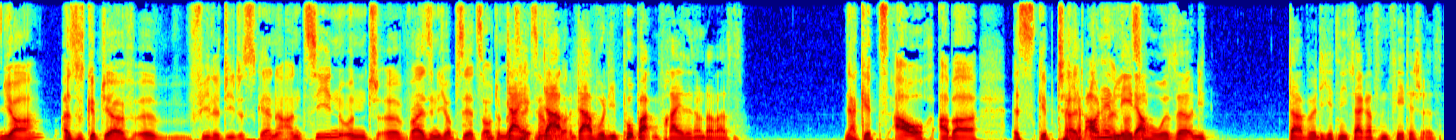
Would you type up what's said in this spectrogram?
ja, also es gibt ja äh, viele, die das gerne anziehen und äh, weiß ich nicht, ob sie jetzt auch damit Da, Sex haben, da, da, wo die Pupacken frei sind, oder was? ja, gibt's auch, aber es gibt halt ich habe auch eine einfach so- Lederhose und die, da würde ich jetzt nicht sagen, dass es ein Fetisch ist.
